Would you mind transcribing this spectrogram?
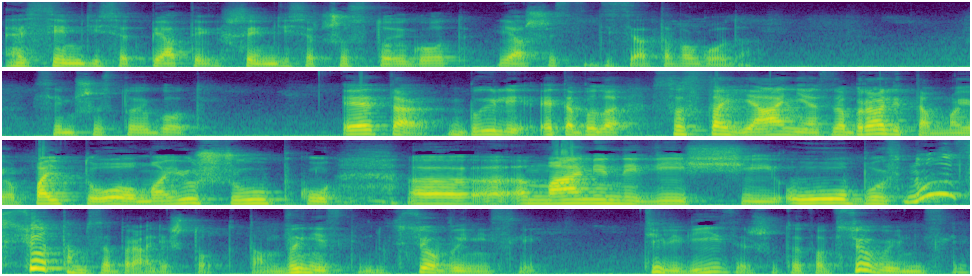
75-76 год, я 60-го года, 76 год. Это были, это было состояние, забрали там мое пальто, мою шубку, э, мамины вещи, обувь, ну все там забрали что-то там, вынесли, ну все вынесли, телевизор, что-то там, все вынесли.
